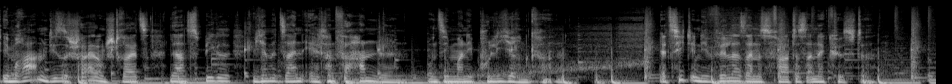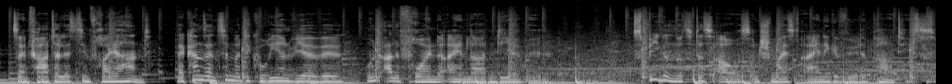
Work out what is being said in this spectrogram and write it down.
Im Rahmen dieses Scheidungsstreits lernt Spiegel, wie er mit seinen Eltern verhandeln und sie manipulieren kann. Er zieht in die Villa seines Vaters an der Küste. Sein Vater lässt ihm freie Hand. Er kann sein Zimmer dekorieren, wie er will und alle Freunde einladen, die er will. Spiegel nutzt das aus und schmeißt einige wilde Partys.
